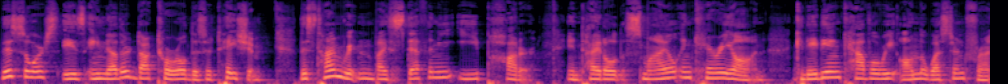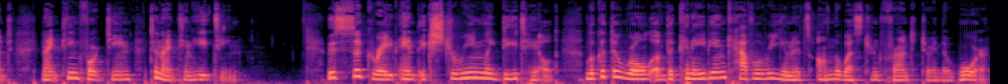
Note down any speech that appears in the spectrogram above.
This source is another doctoral dissertation, this time written by Stephanie E. Potter, entitled Smile and Carry On Canadian Cavalry on the Western Front, 1914 to 1918. This is a great and extremely detailed look at the role of the Canadian cavalry units on the Western Front during the war.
